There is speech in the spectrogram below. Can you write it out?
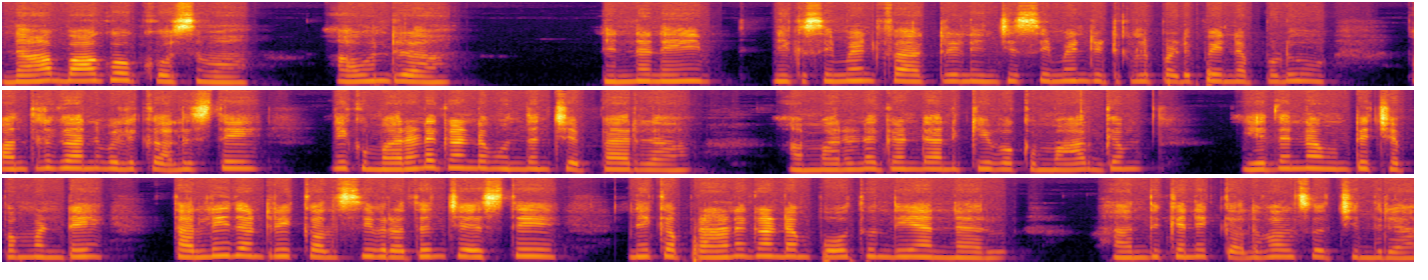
నా బాగో కోసమా? అవునరా. నిన్ననే నీకు సిమెంట్ ఫ్యాక్టరీ నుంచి సిమెంట్ ఇటుకలు పడిపోయినప్పుడు పంతులు గారిని వెళ్ళి కలిస్తే నీకు మరణగండం ఉందని చెప్పారా ఆ మరణగండానికి ఒక మార్గం ఏదన్నా ఉంటే చెప్పమంటే తల్లిదండ్రి కలిసి వ్రతం చేస్తే నీకు ఆ ప్రాణగండం పోతుంది అన్నారు. అందుకని కలవాల్సి వచ్చిందిరా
